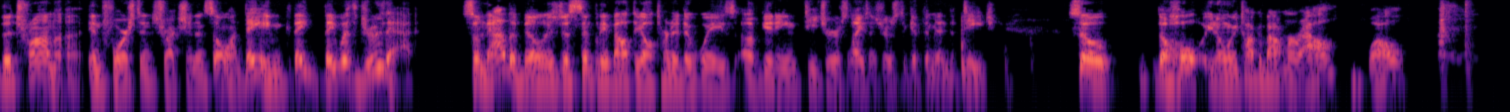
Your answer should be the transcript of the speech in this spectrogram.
the trauma enforced instruction and so on. They even they they withdrew that. So now the bill is just simply about the alternative ways of getting teachers licensures to get them in to teach. So the whole, you know, when we talk about morale, well,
